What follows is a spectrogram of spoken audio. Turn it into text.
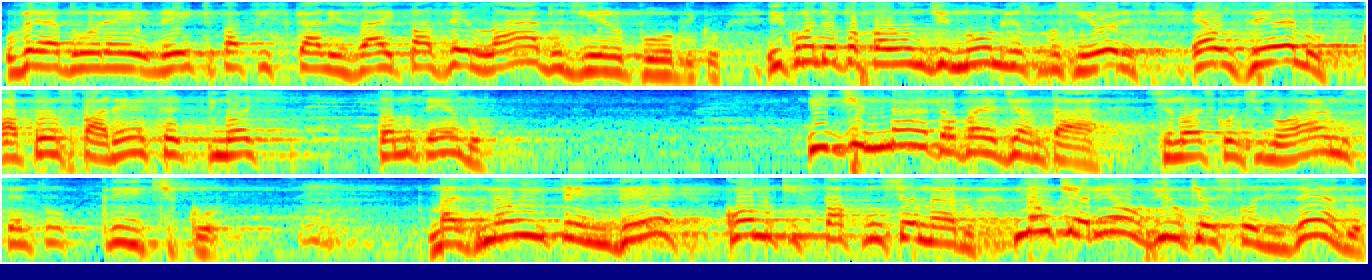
O vereador é eleito para fiscalizar e para zelar do dinheiro público. E quando eu estou falando de números para os senhores, é o zelo, a transparência que nós estamos tendo. E de nada vai adiantar se nós continuarmos sendo crítico, mas não entender como que está funcionando, não querer ouvir o que eu estou dizendo,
